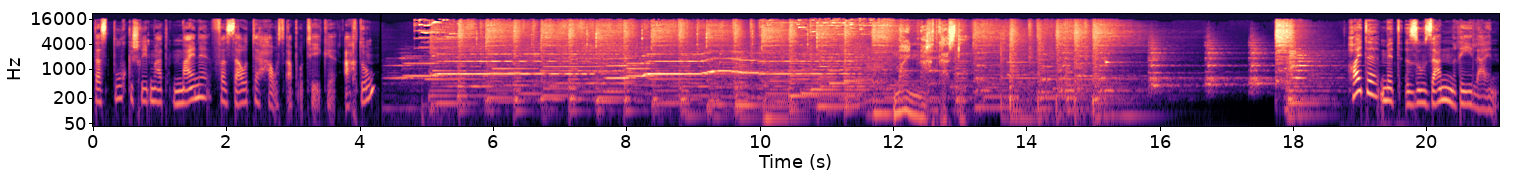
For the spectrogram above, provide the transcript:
das Buch geschrieben hat, Meine versaute Hausapotheke. Achtung! Heute mit Susanne Rehlein.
